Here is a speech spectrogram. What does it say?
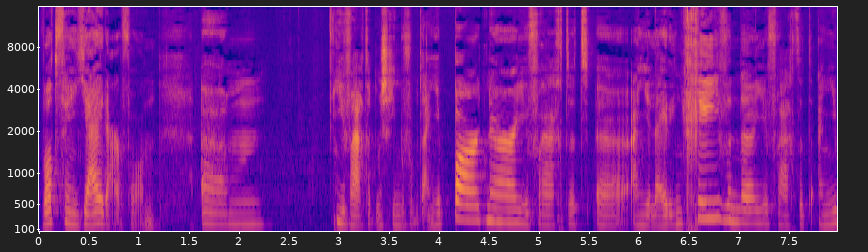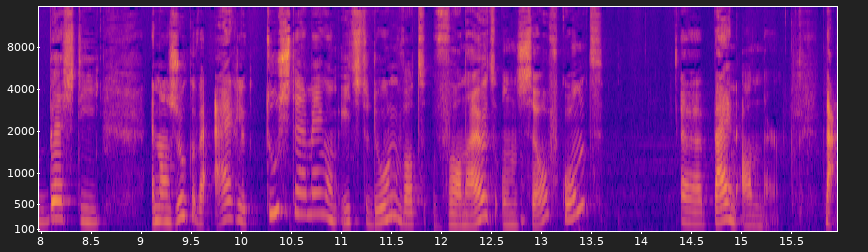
wat vind jij daarvan? Um, je vraagt het misschien bijvoorbeeld aan je partner, je vraagt het uh, aan je leidinggevende, je vraagt het aan je bestie. En dan zoeken we eigenlijk toestemming om iets te doen wat vanuit onszelf komt uh, bij een ander. Nou,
